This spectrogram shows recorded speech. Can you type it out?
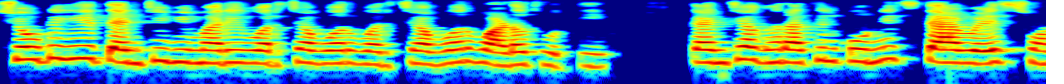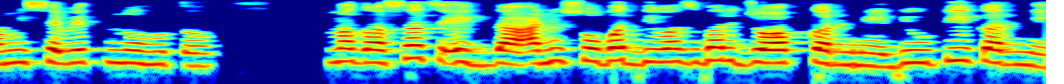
शेवटी ही त्यांची बिमारी वरच्या वर वरच्या वर वाढत होती. त्यांच्या घरातील कोणीच त्यावेळेस स्वामी सेवेत नव्हतं. मग असंच एकदा आणि सोबत दिवसभर जॉब करणे ड्युटी करणे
